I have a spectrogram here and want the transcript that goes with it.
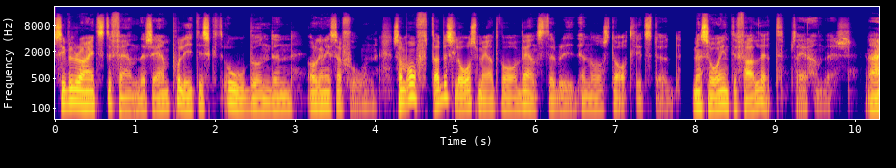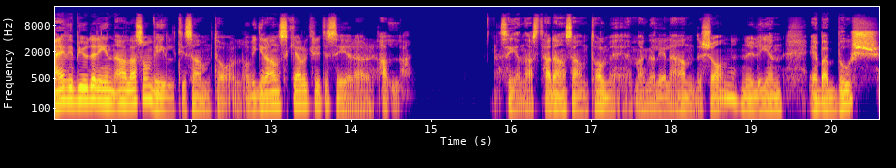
Civil Rights Defenders är en politiskt obunden organisation som ofta beslås med att vara vänstervriden och statligt stödd. Men så är inte fallet, säger Anders. Nej, vi bjuder in alla som vill till samtal och vi granskar och kritiserar alla. Senast hade han samtal med Magdalena Andersson, nyligen Ebba Busch,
